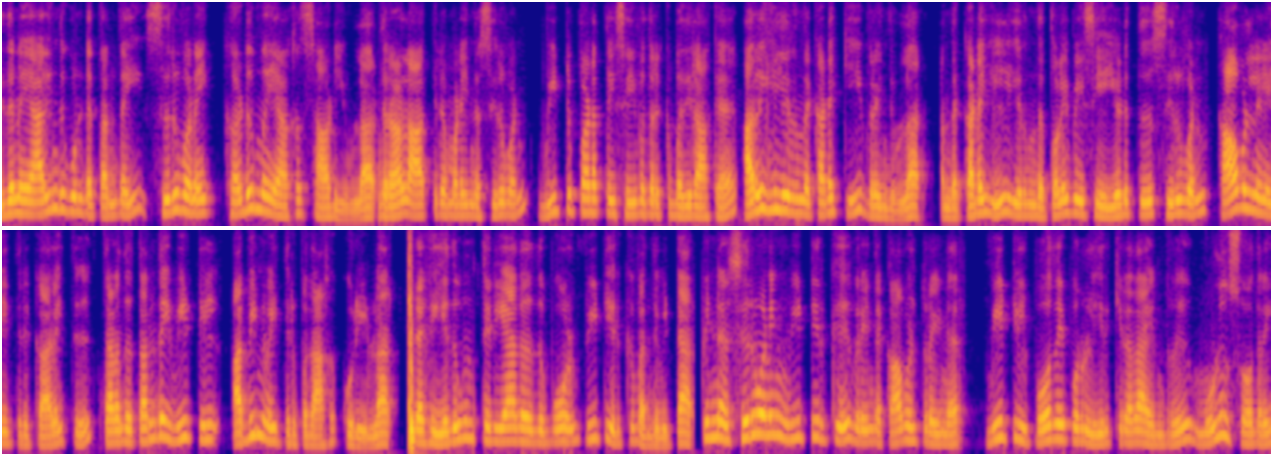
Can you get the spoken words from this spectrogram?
இதனை அறிந்து கொண்ட தந்தை சிறுவனை கடுமையாக சாடியுள்ளார். இதனால் ஆத்திரமடைந்த சிறுவன் வீட்டு படத்தை செய்வதற்கு பதிலாக அருகில் இருந்த கடைக்கு விரைந்துள்ளார். அந்த கடையில் இருந்த தொலைபேசியை எடுத்து சிறுவன் காவல் நிலையத்திற்கு அழைத்து தனது தந்தை வீட்டில் அபின் வைத்திருப்பதாக கூறியுள்ளார். பிறகு எதுவும் தெரியாதது போல் வீட்டிற்கு வந்துவிட்டார். பின்னர் சிறுவனின் வீட்டிற்கு விரைந்த காவல்துறையினர் வீட்டில் போதைப் பொருள் இருக்கிறதா என்று முழு சோதனை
